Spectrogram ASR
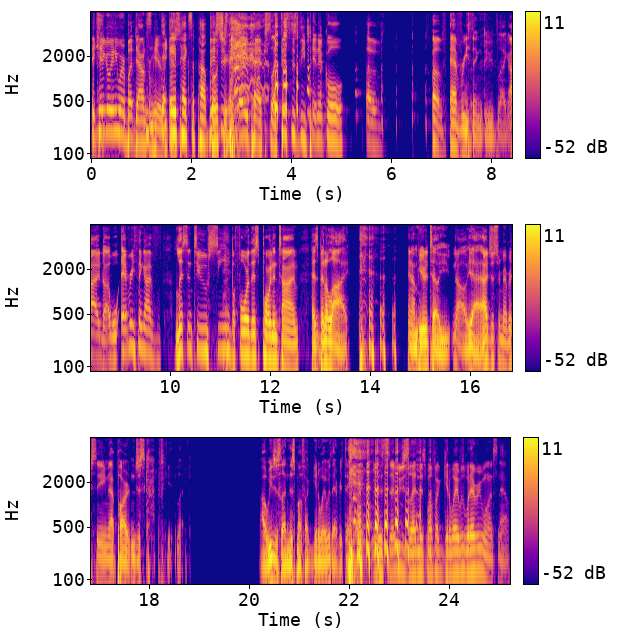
It can't go anywhere but down from here. the apex of pop culture. This is the apex. Like this is the pinnacle of of everything, dude. Like I, everything I've listened to, seen before this point in time has been a lie. and I'm here to tell you, no, yeah, I just remember seeing that part and just kind of being like, "Oh, we just letting this motherfucker get away with everything. right? we, just, we just letting this motherfucker get away with whatever he wants now."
